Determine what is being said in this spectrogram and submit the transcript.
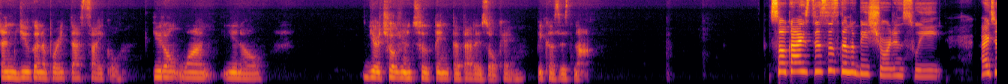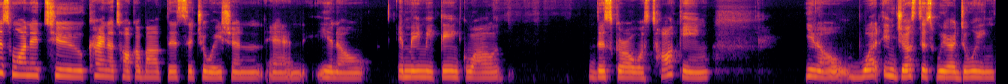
and you're going to break that cycle. You don't want, you know, your children to think that that is okay because it's not. So, guys, this is going to be short and sweet. I just wanted to kind of talk about this situation. And, you know, it made me think while this girl was talking, you know, what injustice we are doing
